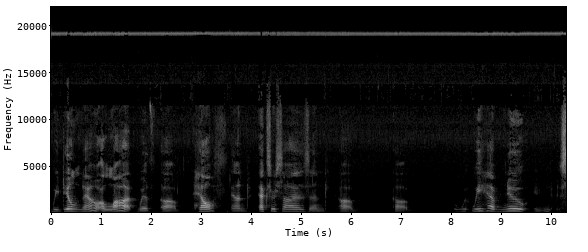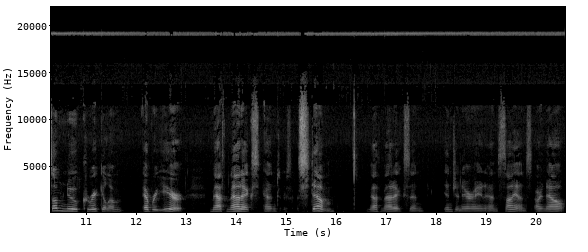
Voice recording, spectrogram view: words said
we deal now a lot with uh, health and exercise and uh, we have new, some new curriculum every year. Mathematics and STEM, mathematics and engineering and science, are now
